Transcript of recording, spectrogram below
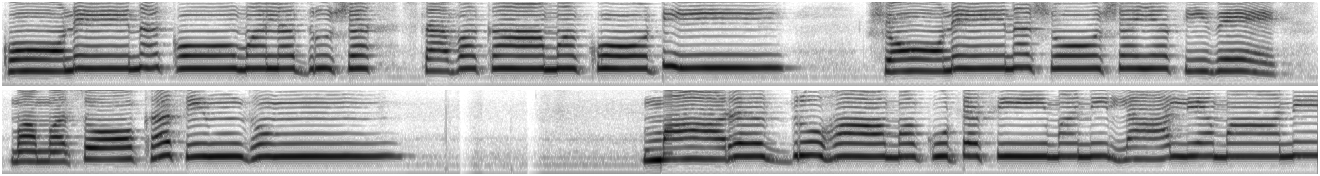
कोणेन कोमलदृशस्तव कामकोटि। शोणेन शोषय शिवे मम शोकसिन्धुम् मारद्रुहामकुटसीमनिलाल्यमाने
